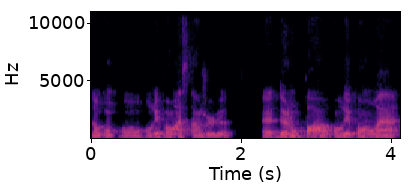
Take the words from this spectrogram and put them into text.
Donc, on, on, on répond à cet enjeu-là. D'un autre part, on répond à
